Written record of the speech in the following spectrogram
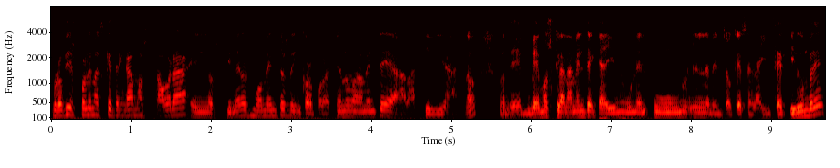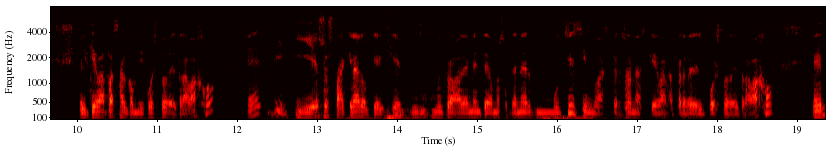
propios problemas que tengamos ahora en los primeros momentos de incorporación nuevamente a la actividad, ¿no? Donde vemos claramente que hay un, un elemento que es la incertidumbre, el qué va a pasar con mi puesto de trabajo, ¿eh? y, eso está claro que, muy probablemente vamos a tener muchísimas personas que van a perder el puesto de trabajo, ¿eh?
